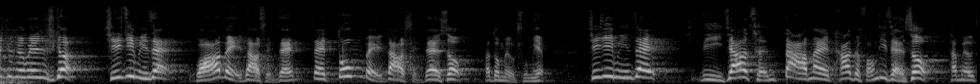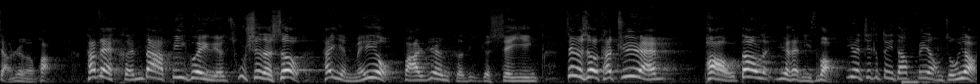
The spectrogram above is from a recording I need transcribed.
在这个关键时刻，习近平在华北大水灾、在东北大水灾的时候，他都没有出面；习近平在李嘉诚大卖他的房地产的时候，他没有讲任何话；他在恒大碧桂园出事的时候，他也没有发任何的一个声音。这个时候，他居然。跑到了约翰尼斯堡，因为这个对他非常重要。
